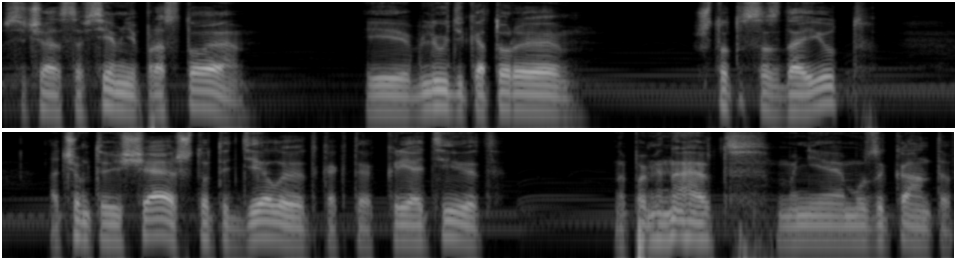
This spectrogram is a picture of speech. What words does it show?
сейчас совсем непростое. И люди, которые что-то создают, о чем-то вещают, что-то делают, как-то креативят, напоминают мне музыкантов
